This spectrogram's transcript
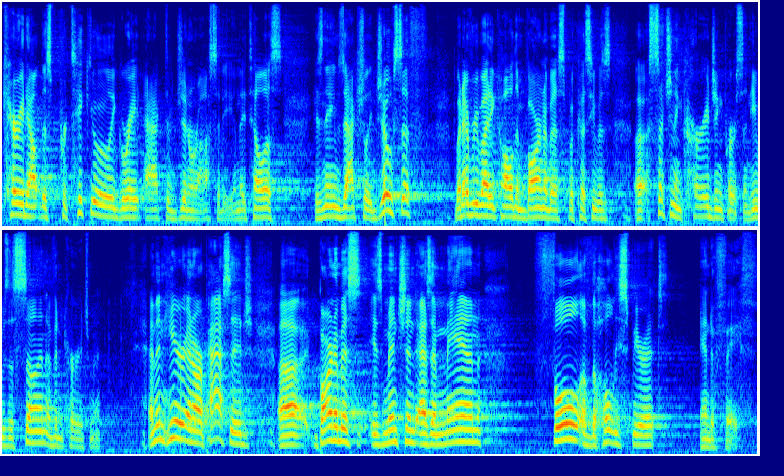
carried out this particularly great act of generosity. And they tell us his name's actually Joseph, but everybody called him Barnabas because he was uh, such an encouraging person. He was a son of encouragement. And then here in our passage, uh, Barnabas is mentioned as a man full of the Holy Spirit and of faith.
